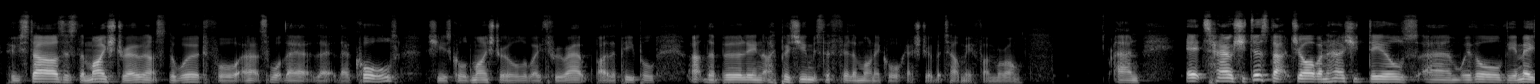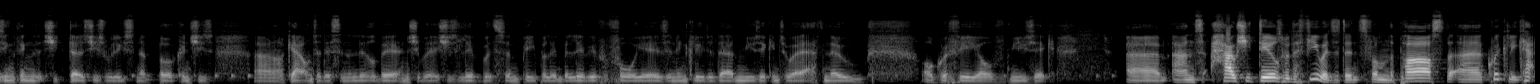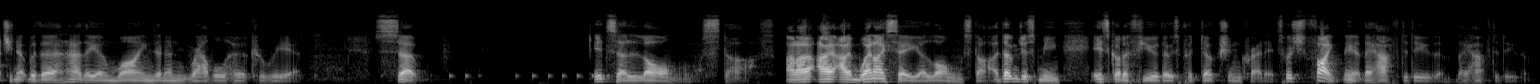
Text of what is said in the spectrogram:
who stars as the maestro. That's the word for. That's what they're, they're, they're called. She's called maestro all the way throughout by the people at the Berlin. I presume it's the Philharmonic Orchestra, but tell me if I'm wrong. And it's how she does that job and how she deals um, with all the amazing things that she does. She's releasing a book, and she's uh, I'll get onto this in a little bit. And she, she's lived with some people in Bolivia for four years and included their music into her ethnography of music um, and how she deals with a few incidents from the past that are quickly catching up with her and how they unwind and unravel her career. So, it's a long start. And I, I, I, when I say a long start, I don't just mean it's got a few of those production credits, which fine, you know, they have to do them. They have to do them.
